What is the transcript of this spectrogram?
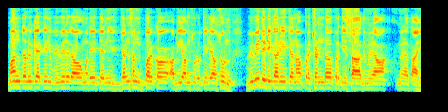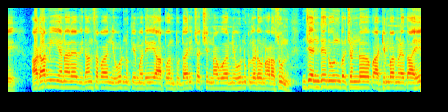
मान तालुक्यातील विविध गावामध्ये त्यांनी जनसंपर्क अभियान सुरू केले असून विविध ठिकाणी त्यांना प्रचंड प्रतिसाद मिळा मिळत आहे. आगामी येणाऱ्या विधानसभा निवडणुकीमध्ये आपण तुतारीच्या चिन्हावर निवडणूक लढवणार असून जनतेतून प्रचंड पाठिंबा मिळत आहे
